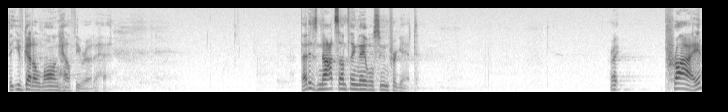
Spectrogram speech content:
that you've got a long, healthy road ahead. That is not something they will soon forget. Right? Pride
